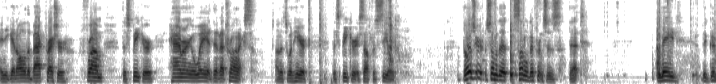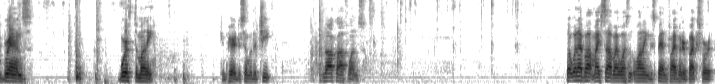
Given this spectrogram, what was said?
And you get all the back pressure from the speaker hammering away at the electronics. On this one here, the speaker itself is sealed. Those are some of the subtle differences that made the good brands worth the money compared to some of the cheap knockoff ones. But when I bought my sub, I wasn't wanting to spend 500 bucks for it.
